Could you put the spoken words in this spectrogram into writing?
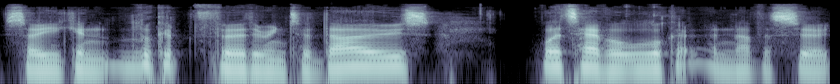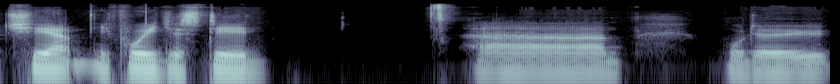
So you can look at further into those. Let's have a look at another search here. If we just did, uh, we'll do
